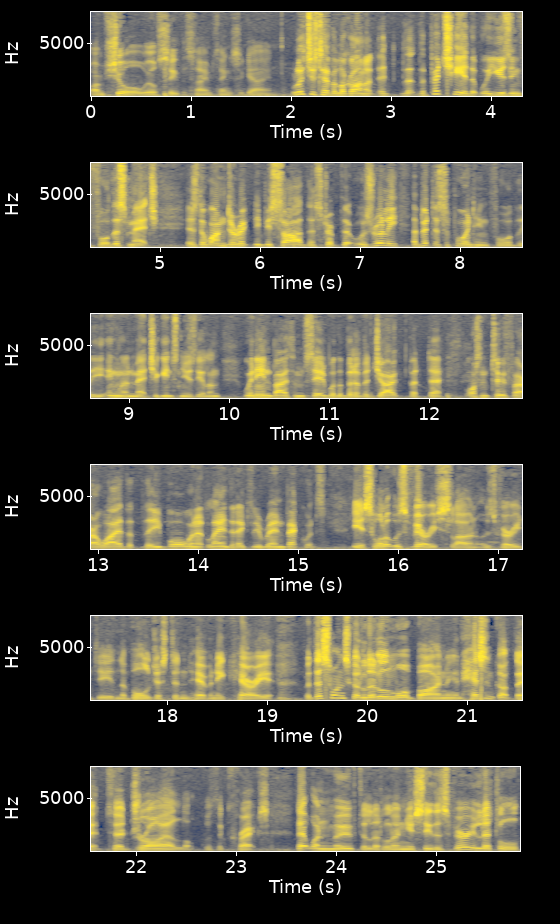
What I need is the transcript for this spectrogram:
I'm sure we'll see the same things again. Well, let's just have a look on it. it the, the pitch here that we're using for this match is the one directly beside the strip that was really a bit disappointing for the England match against New Zealand. When Ian Botham said, with a bit of a joke, but uh, wasn't too far away, that the ball, when it landed, actually ran backwards. Yes, well, it was very slow and it was very dead, and the ball just didn't have any carry. But this one's got a little more binding. It hasn't got that uh, drier look with the cracks. That one moved a little, and you see there's very little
